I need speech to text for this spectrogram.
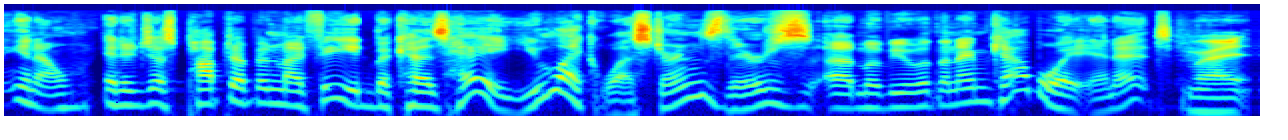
you know, it had just popped up in my feed because, hey, you like Westerns. There's a movie with the name Cowboy in it. Right.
